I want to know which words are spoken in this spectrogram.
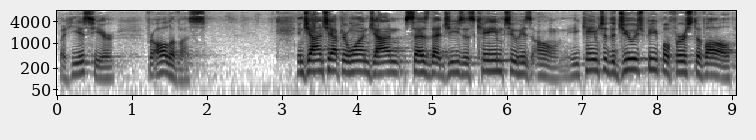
but He is here for all of us. In John chapter 1, John says that Jesus came to his own. He came to the Jewish people first of all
